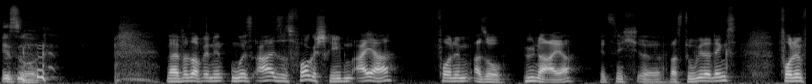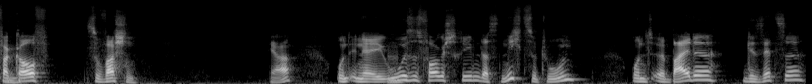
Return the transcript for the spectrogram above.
Ist so. Nein, pass auf, in den USA ist es vorgeschrieben, Eier vor dem, also Hühnereier, jetzt nicht, äh, was du wieder denkst, vor dem Verkauf zu waschen. Ja. Und in der EU ist es vorgeschrieben, das nicht zu tun. Und äh, beide Gesetze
